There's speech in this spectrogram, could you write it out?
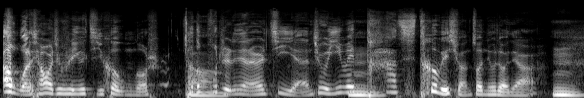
按我的想法就是一个极客工作室，它都哦不止那点儿技研，就是因为嗯他特别喜欢钻牛角尖儿。嗯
